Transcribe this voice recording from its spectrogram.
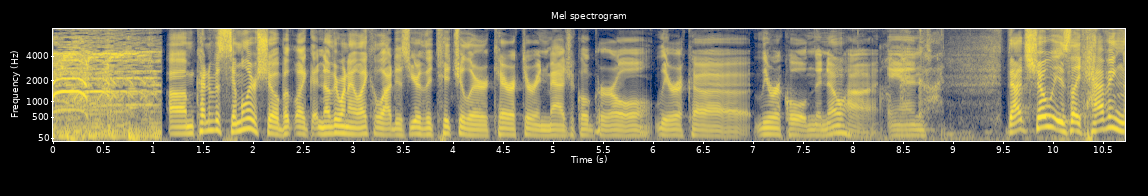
up! Um, kind of a similar show, but like another one I like a lot is you're the titular character in Magical Girl Lyrica, Lyrical Nanoha, Oh and that show is like having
